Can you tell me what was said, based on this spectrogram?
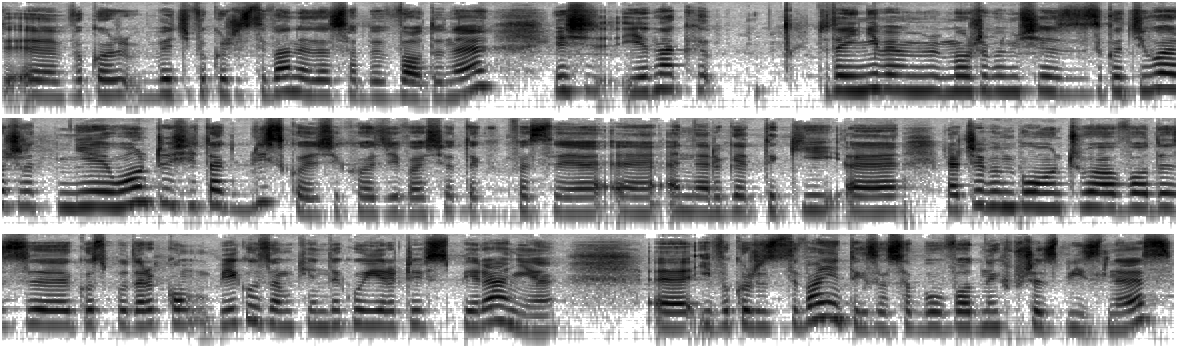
e, być wykorzystywane zasoby wodne. Jeśli, jednak tutaj nie wiem, może bym się zgodziła, że nie łączy się tak blisko, jeśli chodzi właśnie o te kwestie energetyki. Raczej bym połączyła wodę z gospodarką ubiegu zamkniętego i raczej wspieranie i wykorzystywanie tych zasobów wodnych przez biznes.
